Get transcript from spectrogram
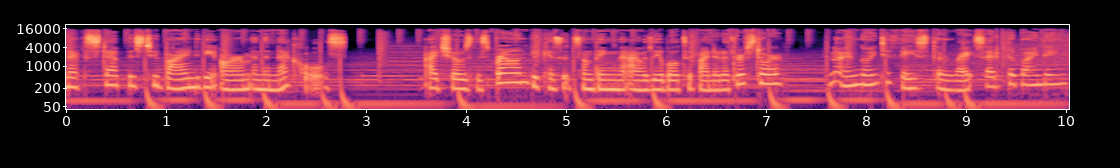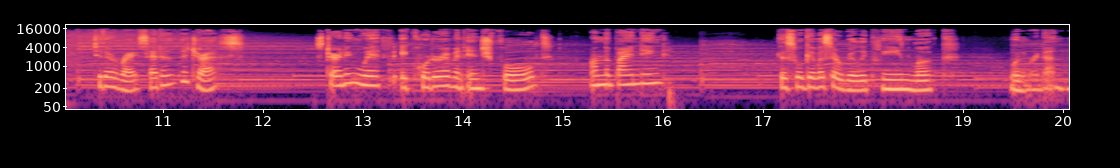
Next step is to bind the arm and the neck holes. I chose this brown because it's something that I was able to find at a thrift store. And I'm going to face the right side of the binding to the right side of the dress, starting with a quarter of an inch fold on the binding. This will give us a really clean look when we're done.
